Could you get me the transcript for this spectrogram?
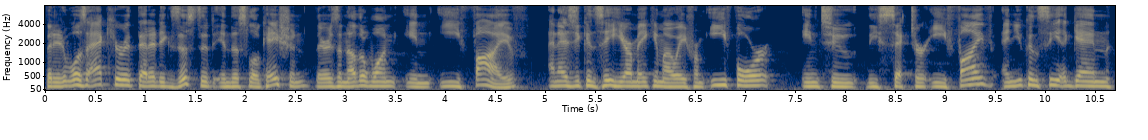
But it was accurate that it existed in this location. There is another one in E5. And as you can see here, I'm making my way from E4 into the sector E5. And you can see again,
